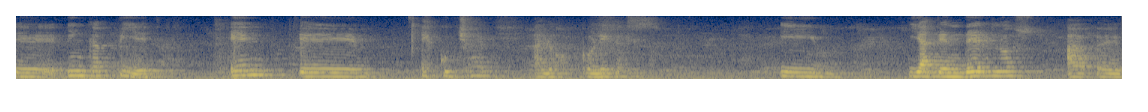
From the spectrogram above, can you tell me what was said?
eh, hincapié en eh, escuchar a los colegas y, atenderlos eh,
